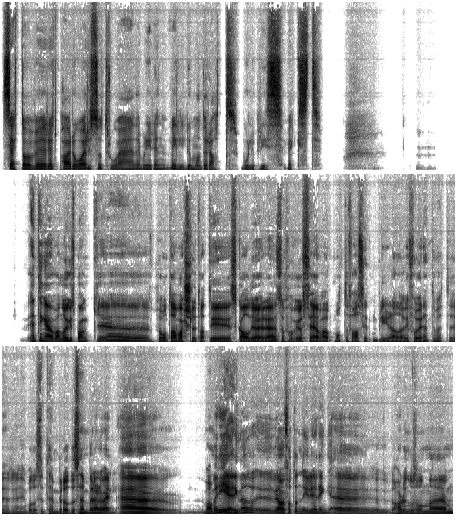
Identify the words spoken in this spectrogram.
sett over et par år så tror jeg det blir en veldig moderat boligprisvekst. En ting er jo hva Norges Bank eh, på en måte har varslet at de skal gjøre. Så får vi jo se hva på en måte fasiten blir da vi får rentemøter i både september og desember, er det vel. Eh, hva med regjeringen, da? Vi har jo fått en ny regjering. Eh, har du noen sånne eh,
